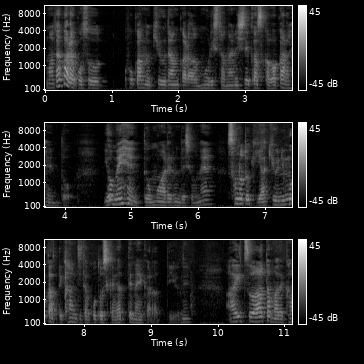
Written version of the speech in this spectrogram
まあ、だからこそ他の球団から森下何してかすか分からへんと読めへんって思われるんでしょうね。その時野球に向かって感じたことしかやってないからっていうね。あいつは頭で考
